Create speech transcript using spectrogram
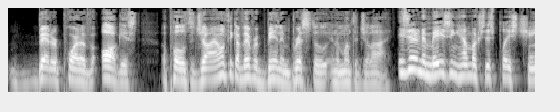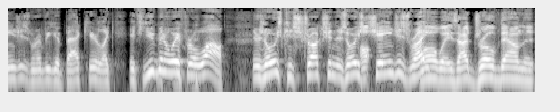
better part of August opposed to July. I don't think I've ever been in Bristol in the month of July. Isn't it amazing how much this place changes whenever you get back here? Like if you've been away for a while, there's always construction, there's always changes, right? Always. I drove down the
